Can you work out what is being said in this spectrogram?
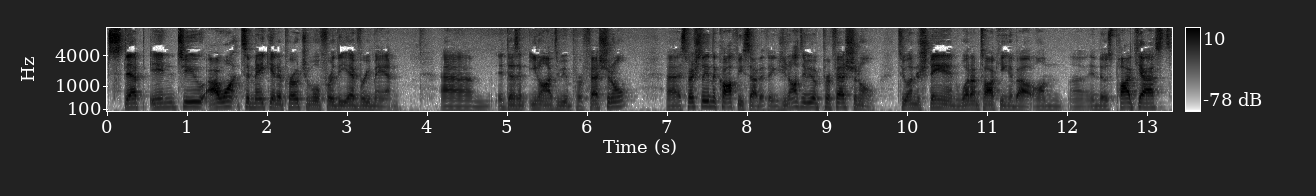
step into, I want to make it approachable for the everyman. Um, it doesn't. You don't have to be a professional, uh, especially in the coffee side of things. You don't have to be a professional to understand what I'm talking about on uh, in those podcasts,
